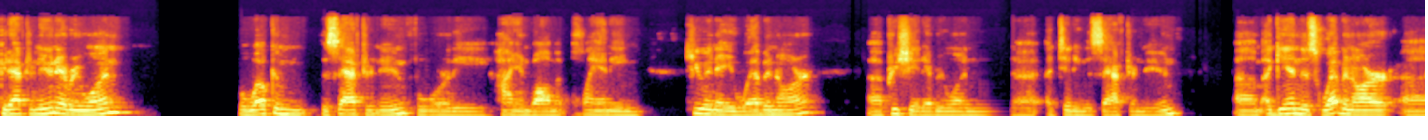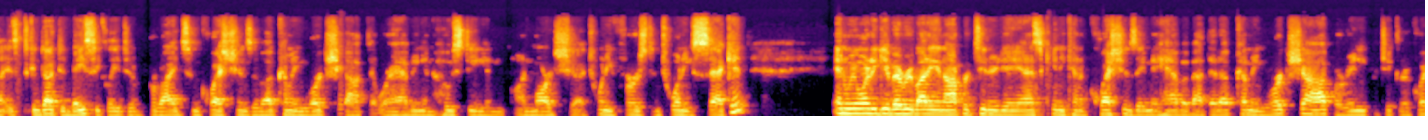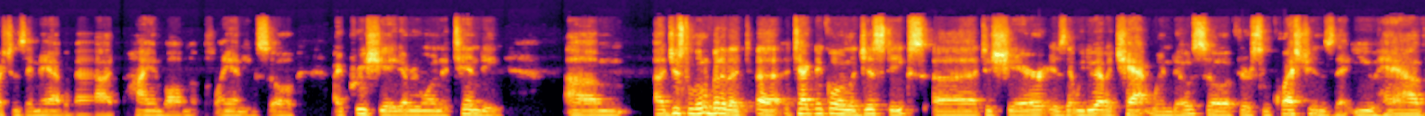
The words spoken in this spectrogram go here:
Good afternoon, everyone. Well, welcome this afternoon for the High Involvement Planning Q&A webinar. Uh, appreciate everyone uh, attending this afternoon. Um, again, this webinar uh, is conducted basically to provide some questions of upcoming workshop that we're having and hosting in, on March 21st uh, and 22nd. And we want to give everybody an opportunity to ask any kind of questions they may have about that upcoming workshop or any particular questions they may have about high involvement planning. So I appreciate everyone attending. Um, uh, just a little bit of a, a technical and logistics uh, to share is that we do have a chat window. So if there's some questions that you have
